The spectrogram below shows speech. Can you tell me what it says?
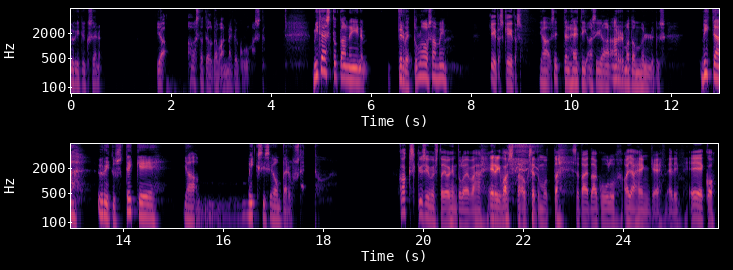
yrityksen ja haastateltavan näkökulmasta. Mitäs tota niin, tervetuloa Sami. Kiitos, kiitos. Ja sitten heti asiaan armoton myllytys. Mitä yritys tekee ja miksi se on perustettu? Kaksi kysymystä, joihin tulee vähän eri vastaukset, mutta se taitaa kuulua aja henkeen. Eli Eko,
